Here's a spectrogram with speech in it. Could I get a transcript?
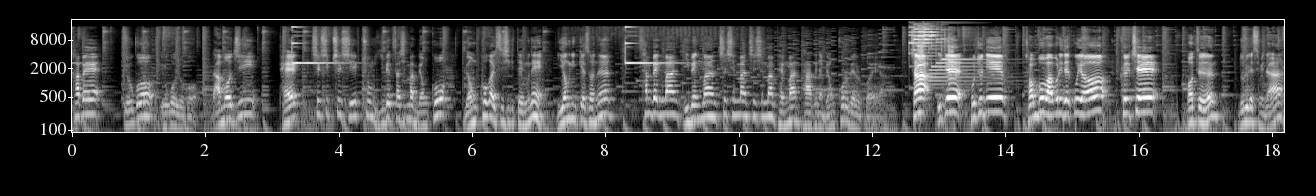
카베 요거 요거 요거 나머지 170 70 총 240만 명코 명코가 있으시기 때문에 이 형님께서는 300만 200만 70만 70만 100만 다 그냥 명코로 배울 거예요. 자 이제 보주님 전부 마무리됐고요. 클체 버튼 누르겠습니다.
